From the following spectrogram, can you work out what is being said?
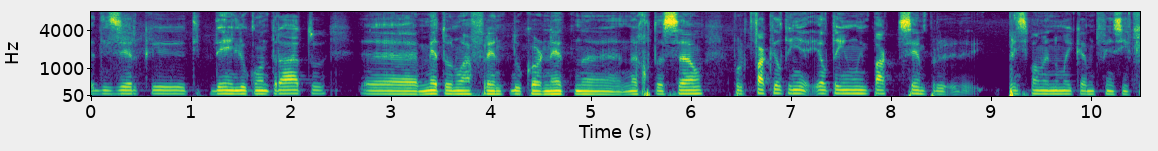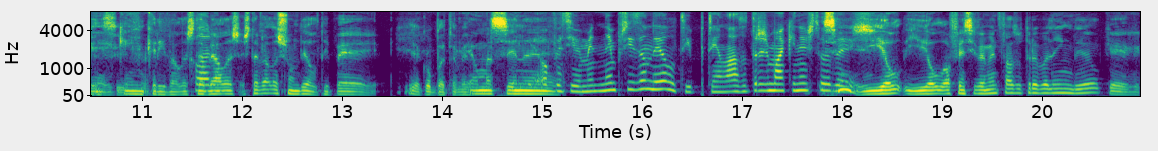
a dizer que tipo, deem-lhe o contrato, eh, metam-no à frente do Cornet na, na rotação, porque de facto ele, tinha, ele tem um impacto sempre. Principalmente no meio campo defensivo, que é, que é incrível. As, Claro. tabelas, as tabelas são dele, tipo, é, E é completamente. é uma cena. Ofensivamente nem precisam dele, tipo, tem lá as outras máquinas todas. Sim, e ele, e ele ofensivamente faz o trabalhinho dele, que é,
